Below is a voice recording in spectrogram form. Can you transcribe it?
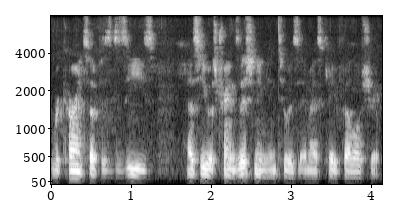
recurrence of his disease as he was transitioning into his MSK fellowship.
